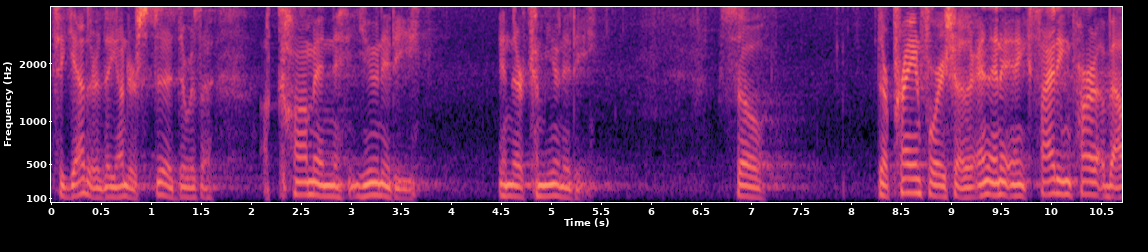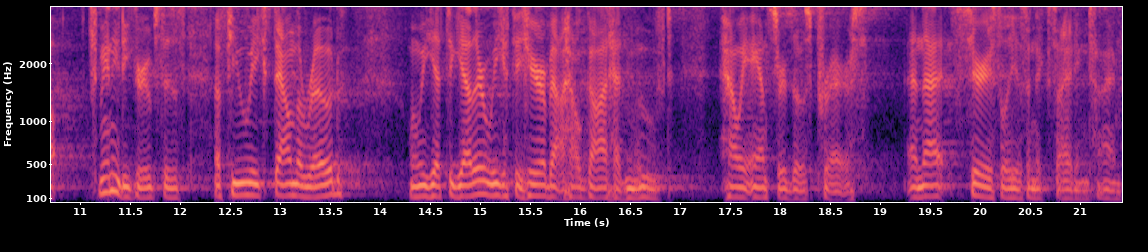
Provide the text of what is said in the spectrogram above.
together. They understood there was a, a common unity in their community. So they're praying for each other. And then an exciting part about community groups is a few weeks down the road, when we get together, we get to hear about how God had moved, how He answered those prayers. And that seriously is an exciting time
